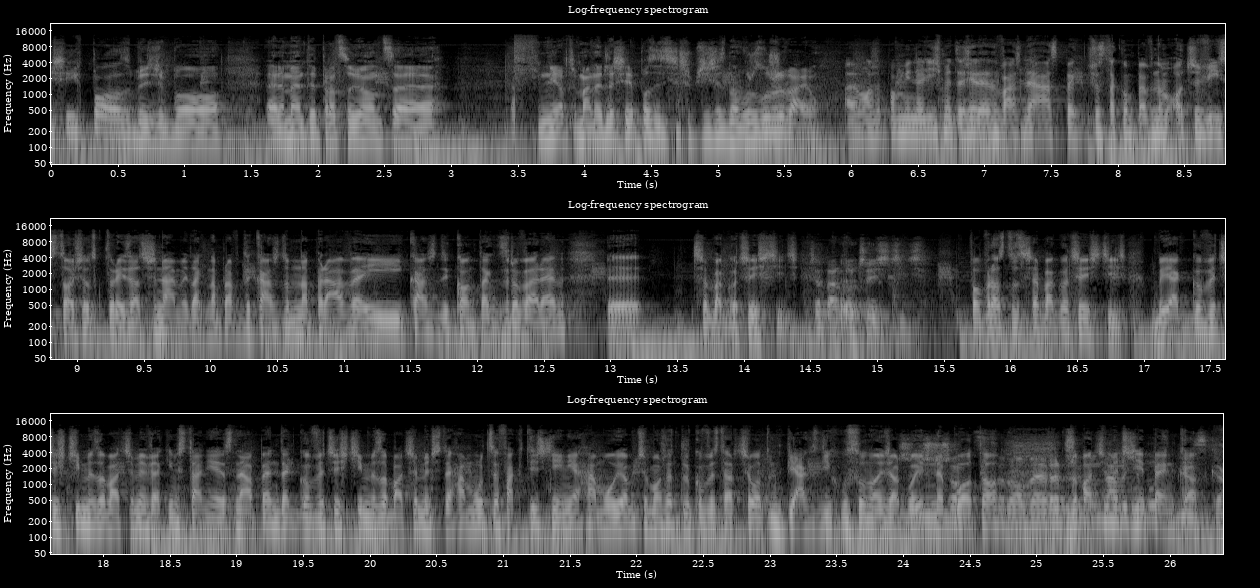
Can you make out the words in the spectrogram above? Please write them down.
się ich pozbyć, bo elementy pracujące w nieoptymalnej dla siebie pozycji szybciej się znowu zużywają. Ale może pominęliśmy też jeden ważny aspekt przez taką pewną oczywistość, od której zaczynamy tak naprawdę każdą naprawę i każdy kontakt z rowerem. y, trzeba go czyścić. Trzeba go czyścić. Po prostu trzeba go czyścić. Bo jak go wyczyścimy, zobaczymy w jakim stanie jest napęd. Jak go wyczyścimy, zobaczymy, czy te hamulce faktycznie nie hamują, czy może tylko wystarczyło ten piach z nich usunąć albo inne błoto. rower, Zobaczymy, czy nie pęka. bliska.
